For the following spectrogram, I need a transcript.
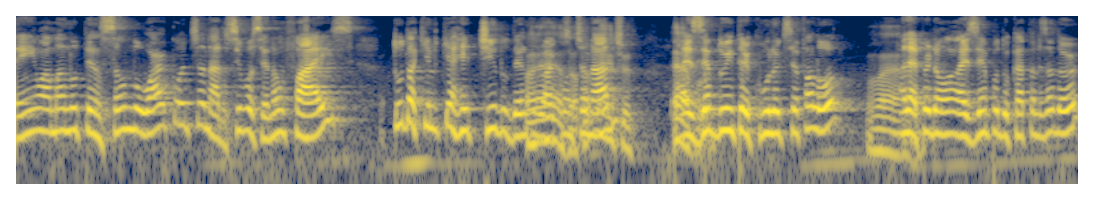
tem uma manutenção no ar-condicionado. Se você não faz, tudo aquilo que é retido dentro é, do ar-condicionado, é, a exemplo do intercooler que você falou, é. Aliás, perdão, a exemplo do catalisador.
